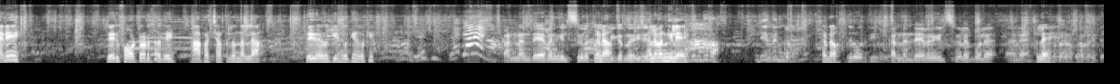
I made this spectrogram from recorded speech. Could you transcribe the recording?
അനേ ഇതേ ഒരു ഫോട്ടോ എടുത്തോ ദേ. ആ പശ്ചാത്തലം നല്ല. ദേ നോക്കി നോക്കി നോക്കി. കണ്ണൻദേവൻ ഹിൽസുകളെ കണ്ടോ? തോൽപ്പിക്കുന്ന രീതി നല്ല ഭംഗിയില്ലേ? കണ്ടോ? കണ്ണൻദേവൻ ഹിൽസുകളെ പോലെ അല്ലേ? മനോഹരമായിട്ട്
